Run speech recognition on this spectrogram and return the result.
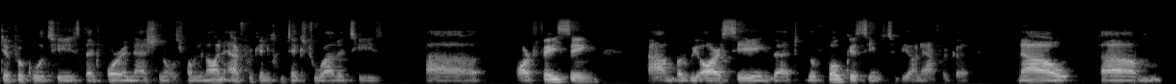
difficulties that foreign nationals from non-African contextualities uh, are facing, um, but we are seeing that the focus seems to be on Africa. Now, um,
